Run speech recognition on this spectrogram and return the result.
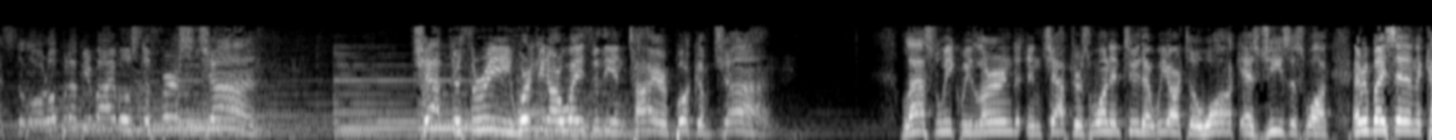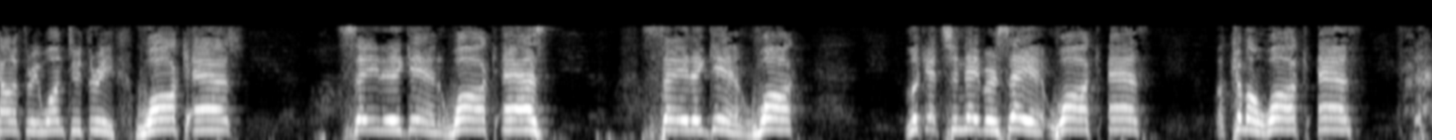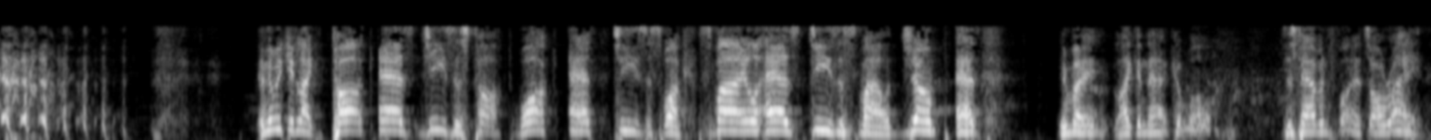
Bless the Lord. Open up your Bibles to 1 John chapter 3, working our way through the entire book of John. Last week we learned in chapters 1 and 2 that we are to walk as Jesus walked. Everybody say it on the count of three. One, two, three. Walk as. Say it again. Walk as. Say it again. Walk. Look at your neighbor and say it. Walk as. Come on, walk as. And then we could like talk as Jesus talked, walk as Jesus walked, smile as Jesus smiled, jump as. Anybody liking that? Come on. Just having fun. It's all right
